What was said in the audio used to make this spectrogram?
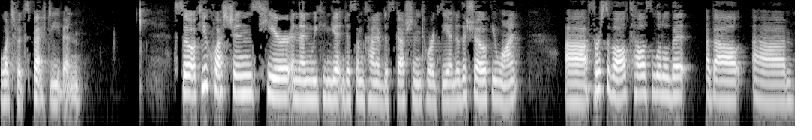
what to expect even. So, a few questions here, and then we can get into some kind of discussion towards the end of the show if you want. Uh, first of all, tell us a little bit about um,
